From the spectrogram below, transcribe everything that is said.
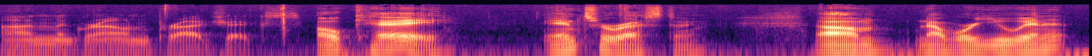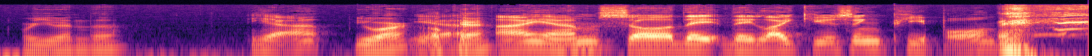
on the ground projects. Okay, interesting. Um, now, were you in it? Were you in the? Yeah. You are? Yeah, Okay. I am. So they, they like using people.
